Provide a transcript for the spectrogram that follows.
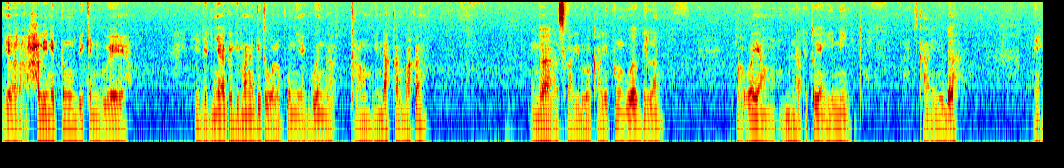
ya hal ini pun bikin gue ya jadinya agak gimana gitu walaupun ya gue nggak terlalu mengindahkan. Bahkan nggak sekali dua kali pun gue bilang bahwa yang benar itu yang ini gitu. Karena ini udah yang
